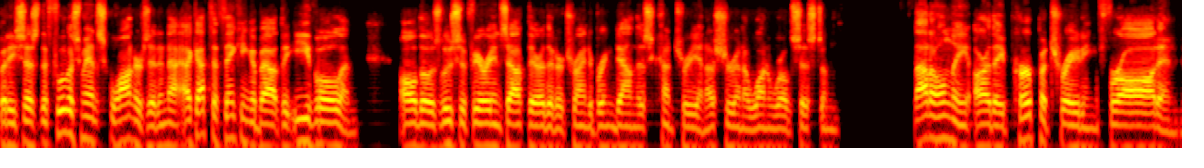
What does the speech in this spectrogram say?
But he says the foolish man squanders it. And I, I got to thinking about the evil and all those Luciferians out there that are trying to bring down this country and usher in a one world system. Not only are they perpetrating fraud and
